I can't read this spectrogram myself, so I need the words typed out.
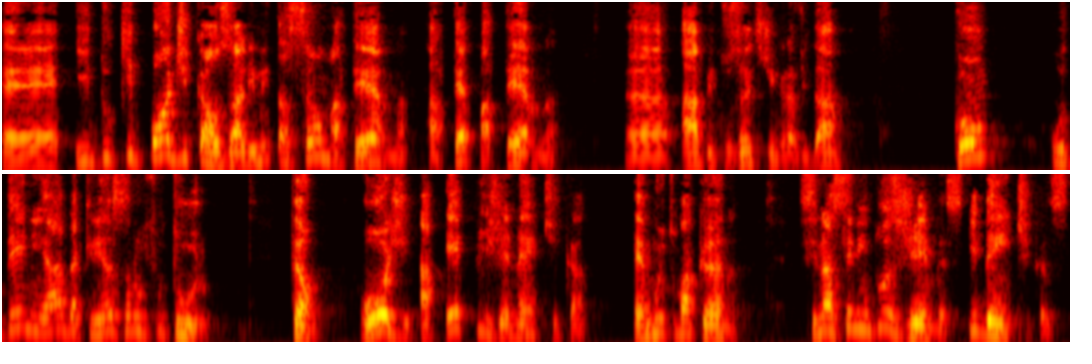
é, e do que pode causar alimentação materna, até paterna, é, hábitos antes de engravidar, com o DNA da criança no futuro. Então, hoje a epigenética é muito bacana. Se nascerem duas gêmeas idênticas,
